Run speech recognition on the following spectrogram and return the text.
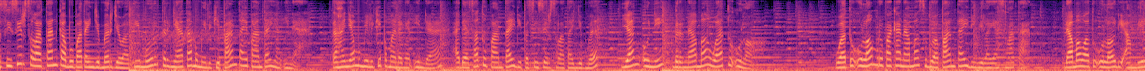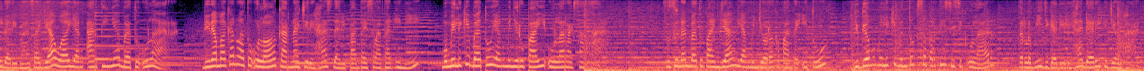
Pesisir selatan Kabupaten Jember, Jawa Timur ternyata memiliki pantai-pantai yang indah. Tak hanya memiliki pemandangan indah, ada satu pantai di pesisir selatan Jember yang unik bernama Watu Ulo. Watu Ulo merupakan nama sebuah pantai di wilayah selatan. Nama Watu Ulo diambil dari bahasa Jawa yang artinya batu ular. Dinamakan Watu Ulo karena ciri khas dari pantai selatan ini memiliki batu yang menyerupai ular raksasa. Susunan batu panjang yang menjorok ke pantai itu juga memiliki bentuk seperti sisik ular, terlebih jika dilihat dari kejauhan.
